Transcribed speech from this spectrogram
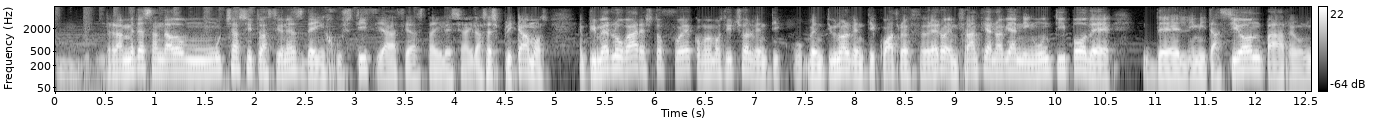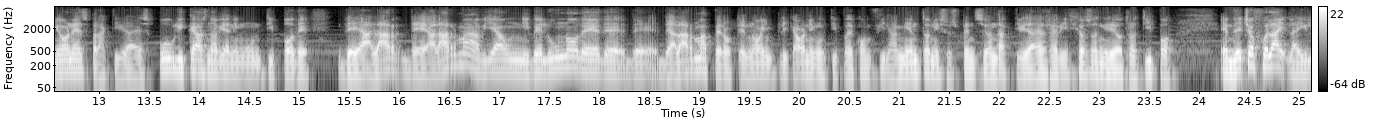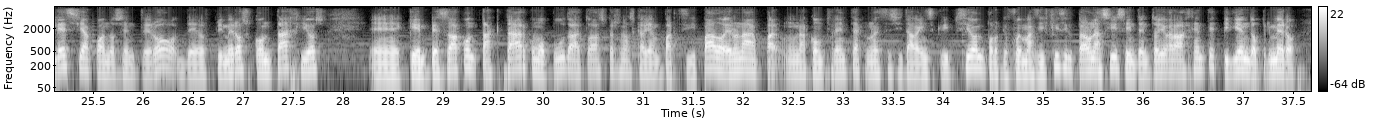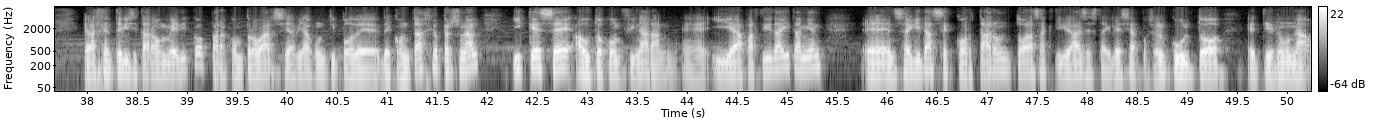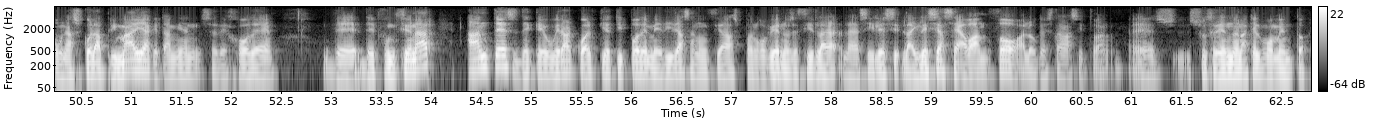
realmente se han dado muchas situaciones de injusticia hacia esta iglesia y las explicamos. En primer lugar, esto fue, como hemos dicho, el 21 al 24 de febrero. En Francia no había ningún tipo de, limitación para reuniones, para actividades públicas, no había ningún tipo de, de, alarma, había un nivel 1 de, alarma, pero que no implicaba ningún tipo de confinamiento ni suspensión de actividades religiosas ni de otro tipo. De hecho, fue la iglesia cuando se enteró de los primeros contagios eh, que empezó a contactar como pudo a todas las personas que habían participado. Era una, conferencia que no necesitaba inscripción porque fue más difícil, pero aún así se intentó llegar a la gente pidiendo primero que la gente visitara a un médico para comprobar si había algún tipo de, contagio personal y que se autoconfinaran. Eh, y a partir de ahí también eh, enseguida se cortaron todas las actividades de esta iglesia, pues el culto, tiene una, escuela primaria que también se dejó de funcionar antes de que hubiera cualquier tipo de medidas anunciadas por el gobierno. Es decir, la, iglesia, se avanzó a lo que estaba situando, eh, sucediendo en aquel momento.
